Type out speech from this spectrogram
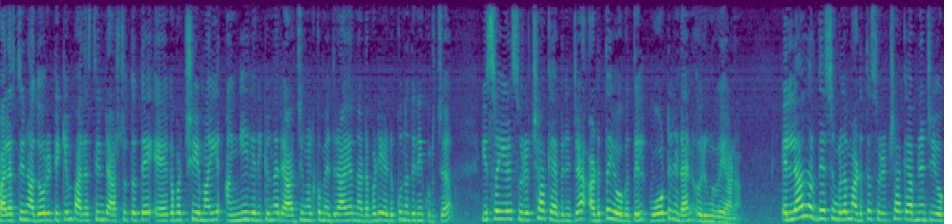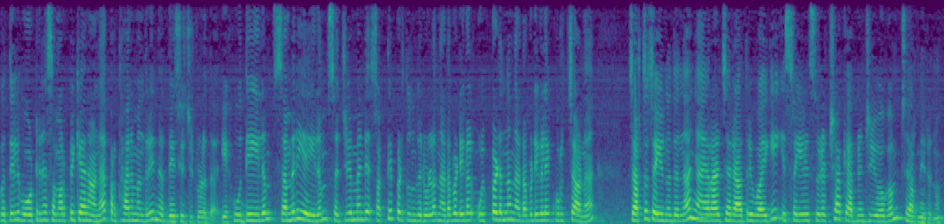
പലസ്തീൻ അതോറിറ്റിക്കും പലസ്തീൻ രാഷ്ട്രത്വത്തെ ഏകപക്ഷീയമായി അംഗീകരിക്കുന്ന രാജ്യങ്ങൾക്കുമെതിരായ നടപടി എടുക്കുന്നതിനെക്കുറിച്ച് ഇസ്രയേൽ സുരക്ഷാ ക്യാബിനറ്റ് അടുത്ത യോഗത്തിൽ വോട്ടിനിടാൻ ഒരുങ്ങുകയാണ്. എല്ലാ നിർദ്ദേശങ്ങളും അടുത്ത സുരക്ഷാ ക്യാബിനറ്റ് യോഗത്തിൽ വോട്ടിന് സമർപ്പിക്കാനാണ് പ്രധാനമന്ത്രി നിർദ്ദേശിച്ചിട്ടുള്ളത്. യഹൂദിയയിലും സമരിയയിലും സെറ്റിൽമെന്റ് ശക്തിപ്പെടുത്തുന്നതിനുള്ള നടപടികൾ ഉൾപ്പെടുന്ന നടപടികളെക്കുറിച്ചാണ് ചർച്ച ചെയ്യുന്നതെന്ന് ഞായറാഴ്ച രാത്രി വൈകി ഇസ്രയേൽ സുരക്ഷാ ക്യാബിനറ്റ് യോഗം ചേർന്നിരുന്നു.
